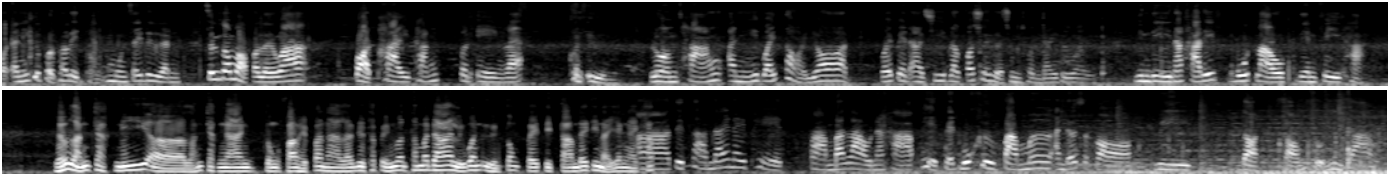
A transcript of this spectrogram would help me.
ชน์ อันนี้คือผลผลิตของมูลไส้เดือน ซึ่งต้องบอกกันเลยว่า ปลอดภัยทั้งตนเองและคนอื่น รวมทั้งอันนี้ไว้ต่อยอด ไว้เป็นอาชีพแล้วก็ช่วยเหลือชุมชนได้ด้วย ยินดีนะคะที่บูธเราเรียนฟรีค่ะ แล้วหลังจากนี้เอ่อหลังจากงานตรงฟาร์มเห็ดป้านาแล้วเนี่ยถ้าเป็นวันธรรมดาหรือวันอื่นต้องไปติดตามได้ที่ไหนยังไงครับ อ่าติดตามได้ในเพจฟาร์มบ้านเรานะคะ เพจ Facebook คือ farmer underscore v 2019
